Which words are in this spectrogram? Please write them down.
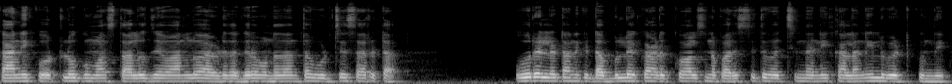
కానీ కోర్టులో గుమాస్తాలు జవాన్లు ఆవిడ దగ్గర ఉన్నదంతా ఊడ్చేశారట. ఊరెళ్ళటానికి డబ్బులు లేక అడుక్కోవాల్సిన పరిస్థితి వచ్చిందని కళ్ళనీళ్ళు పెట్టుకుంది.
